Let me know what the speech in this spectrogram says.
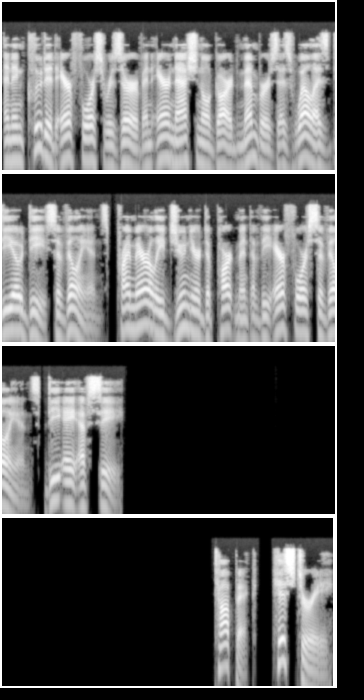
and included Air Force Reserve and Air National Guard members as well as DoD civilians, primarily Junior Department of the Air Force Civilians DAFC. History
